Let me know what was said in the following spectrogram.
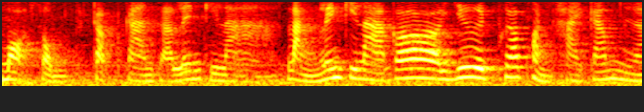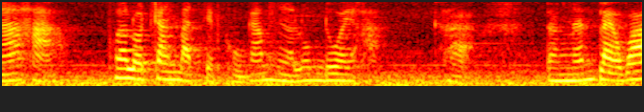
เหมาะสมกับการจะเล่นกีฬา หลังเล่นกีฬาก็ยืดเพื่อผ่อนคลายกล้ามเนื้อค่ะ เพื่อลดการบาดเจ็บของกล้ามเนื้อร่วมด้วยค่ะค่ะ ดังนั้นแปลว่า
